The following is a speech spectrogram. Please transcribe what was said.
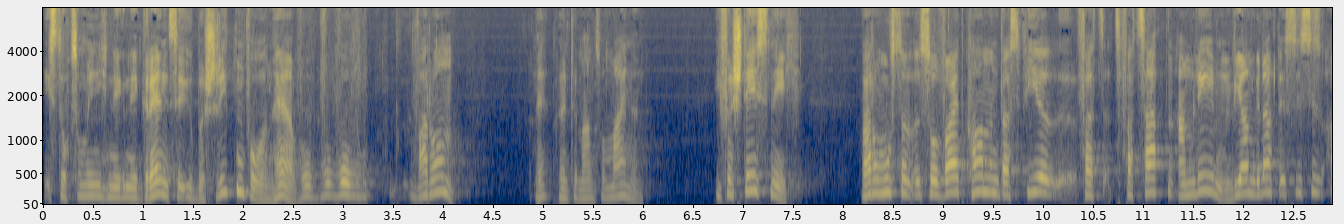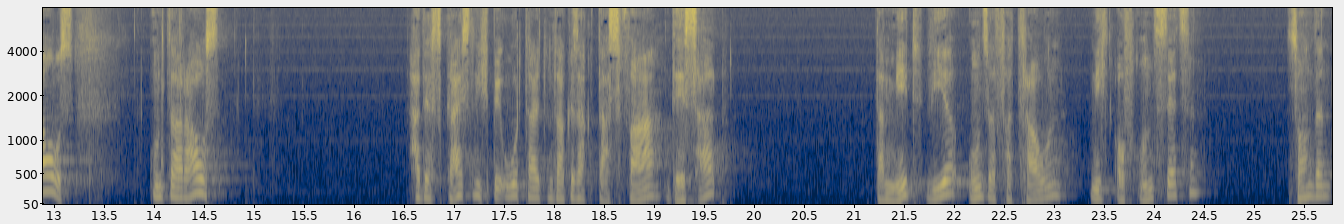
ist doch so wenig eine Grenze überschritten worden. Herr, wo, wo, wo, warum? Ne? Könnte man so meinen. Ich verstehe es nicht. Warum muss es so weit kommen, dass wir verzagten am Leben? Wir haben gedacht, es ist aus. Und daraus hat er es geistlich beurteilt und hat gesagt, das war deshalb, damit wir unser Vertrauen nicht auf uns setzen, sondern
